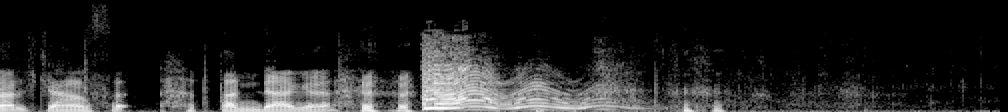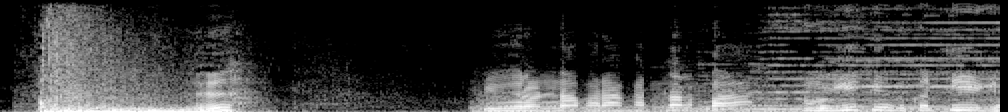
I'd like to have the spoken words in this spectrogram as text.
ಮೇಲೆ ಚಾನ್ಸ್ ತಂಡ್ಯಾಗ. ಇವ್ರ ಅಣ್ಣ ಬರಾಕತ್ನಲ್ಪ ಮುಗೀತಿ ಇದು ಕತಿ ಈಗ.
